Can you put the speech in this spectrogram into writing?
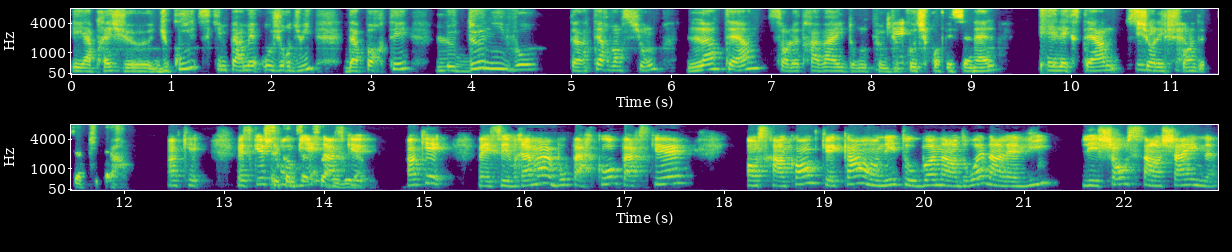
Et après, je, du coup, ce qui me permet aujourd'hui d'apporter le deux niveaux d'intervention, l'interne sur le travail donc du coach professionnel et l'externe sur les soins de capillaire. OK. Est-ce que je trouve bien parce que OK. Ben, c'est vraiment un beau parcours parce que on se rend compte que quand on est au bon endroit dans la vie, les choses s'enchaînent.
